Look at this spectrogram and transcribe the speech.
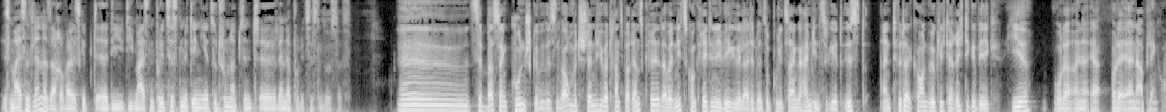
Ist meistens Ländersache, weil es gibt äh, die die meisten Polizisten, mit denen ihr zu tun habt, sind äh, Länderpolizisten. So ist das. Äh, Sebastian Kunschke will wissen, warum wird ständig über Transparenz geredet, aber nichts konkret in die Wege geleitet, wenn es um Polizei und Geheimdienste geht? Ist ein Twitter-Account wirklich der richtige Weg hier oder eine, oder eher eine Ablenkung?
